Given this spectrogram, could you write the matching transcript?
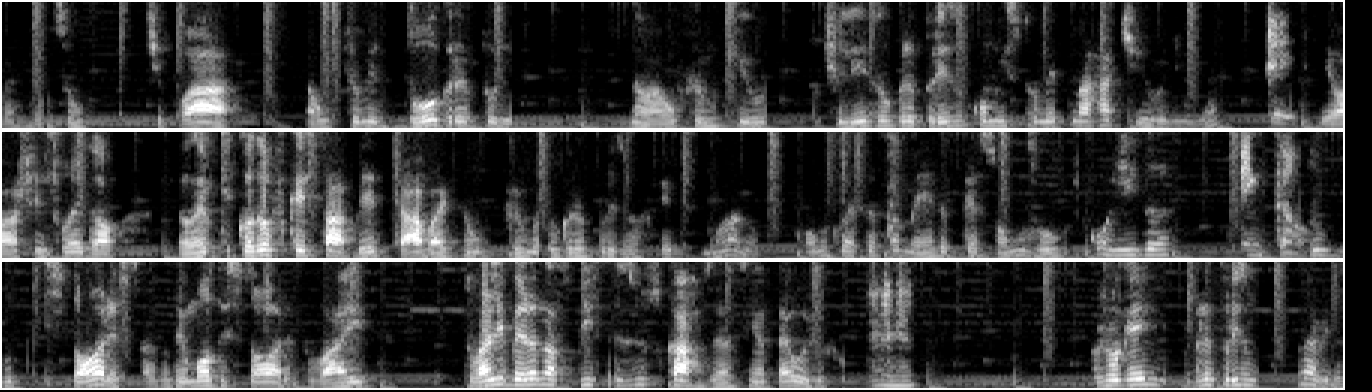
né? não ser um tipo, ah, é um filme do Gran Turismo. Não, é um filme que utiliza o Gran Turismo como instrumento narrativo ali, né? É. E eu acho isso legal. Eu lembro que quando eu fiquei sabendo que ah, vai ter um filme do Gran Turismo, eu fiquei, mano, como que vai ser essa merda? Porque é só um jogo de corrida. Então. Do, do história, sabe? Não tem modo história. Tu vai. Tu vai liberando as pistas e os carros. É assim até hoje. Uhum. Eu joguei Gran Turismo na vida.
